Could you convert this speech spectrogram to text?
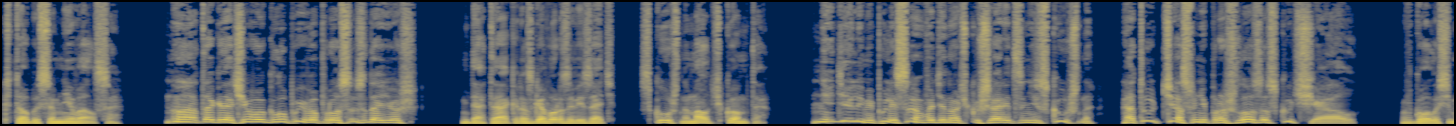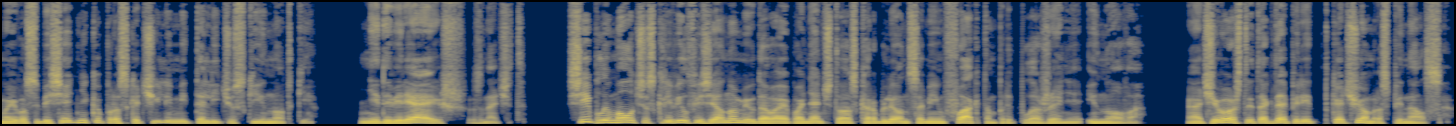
«Кто бы сомневался». «Ну а тогда чего глупые вопросы задаешь?» «Да так, разговор завязать. Скучно, молчком-то». «Неделями по лесам в одиночку шариться не скучно, а тут часу не прошло, заскучал». В голосе моего собеседника проскочили металлические нотки. «Не доверяешь, значит?» Сиплый молча скривил физиономию, давая понять, что оскорблен самим фактом предположения иного. «А чего ж ты тогда перед ткачом распинался?»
